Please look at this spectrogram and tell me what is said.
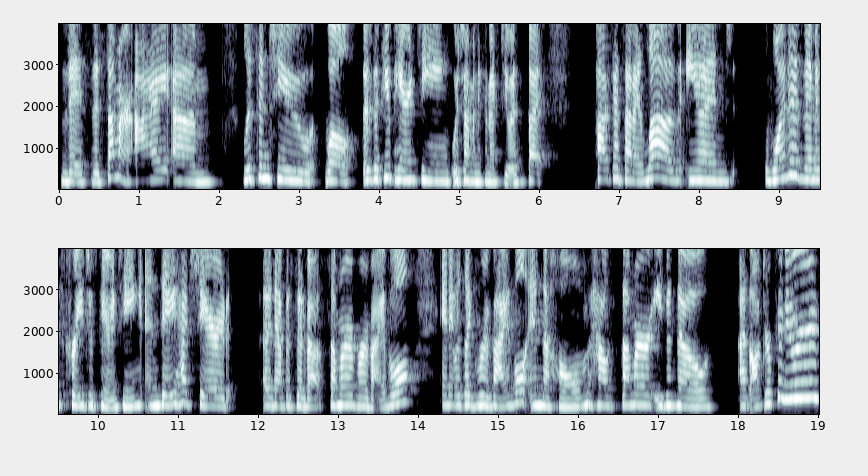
this this summer. I um listened to well, there's a few parenting which I'm going to connect you with, but podcasts that I love and one of them is courageous parenting and they had shared an episode about summer of revival. And it was like revival in the home how summer even though as entrepreneurs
